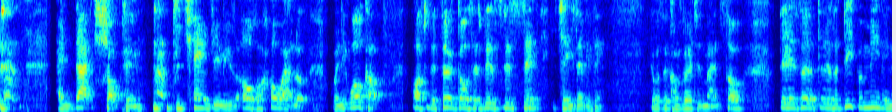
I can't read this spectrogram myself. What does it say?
and that shocked him to change in his whole, whole outlook. When he woke up after the third ghost had vis- visited him, he changed everything. He was a converted man. So there's a there's a deeper meaning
